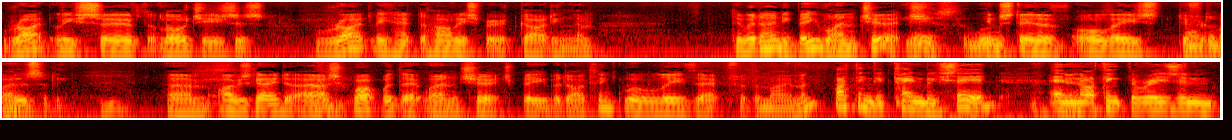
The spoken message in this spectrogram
rightly served the Lord Jesus, rightly had the Holy Spirit guiding them? There would only be one church Yes, would. instead of all these different ones. Multiplicity. Um, I was going to ask what would that one church be, but I think we'll leave that for the moment. I think it can be said, and Yeah. I think the reason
